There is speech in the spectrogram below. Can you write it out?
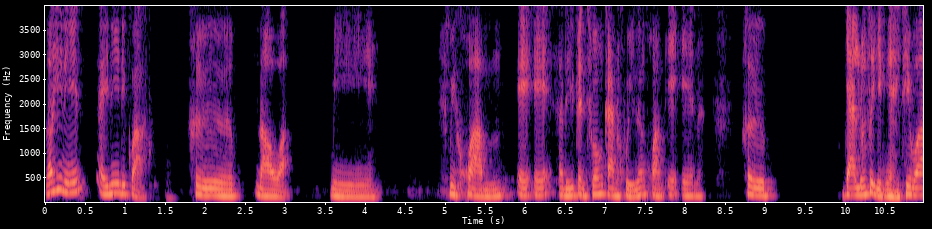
แล้วทีนี้ ไอ้นี่ดีกว่า คือเราอะมีมีความเอ๊ะอันนี้เป็นช่วงการคุยเรื่องความเอ๊ะนะคือยานรู้สึกยังไงที่ว่า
